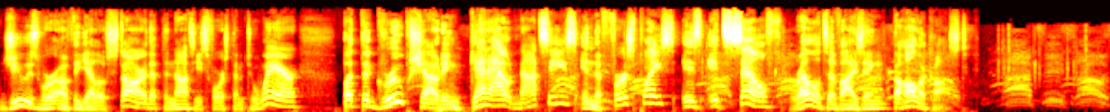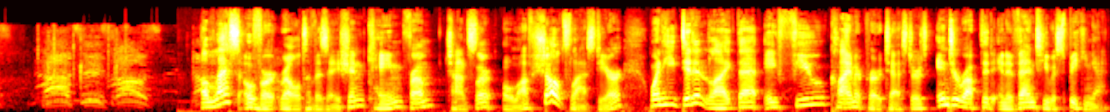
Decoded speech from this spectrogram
Jews were of the yellow star that the Nazis forced them to wear. But the group shouting, Get out Nazis, in the first place is itself relativizing the Holocaust. Nazis! Nazis! A less overt relativization came from Chancellor Olaf Scholz last year when he didn't like that a few climate protesters interrupted an event he was speaking at.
